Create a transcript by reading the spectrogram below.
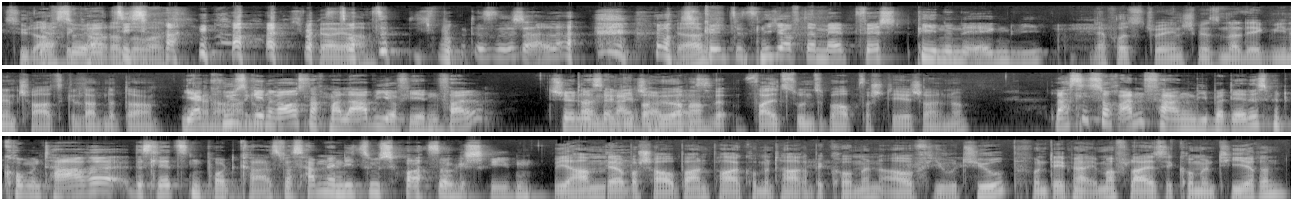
Südafrika ja, so oder sowas. An, aber ich weiß ja, trotzdem ja. nicht, wo das ist, Alter. Ja, ich könnte jetzt nicht auf der Map festpinnen irgendwie. Ja, voll strange. Wir sind halt irgendwie in den Charts gelandet da. Ja, Keine Grüße Ahnung. gehen raus nach Malawi auf jeden Fall. Schön, Danke, dass ihr reinschaut. lieber Hörer, falls du uns überhaupt verstehst halt, ne? Lass uns doch anfangen, lieber Dennis, mit Kommentare des letzten Podcasts. Was haben denn die Zuschauer so geschrieben? Wir haben sehr überschaubar ein paar Kommentare bekommen auf YouTube, von dem her immer fleißig kommentieren.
